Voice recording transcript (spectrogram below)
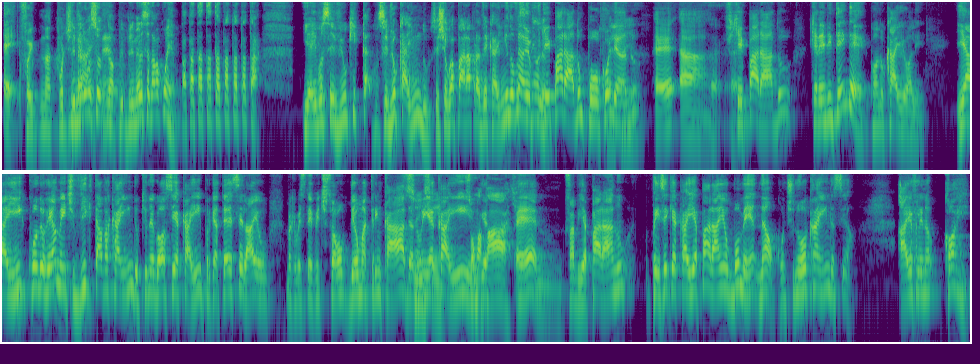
É, foi na, por Primeiro detrás, você, né? não, pri- primeiro você tava correndo. Tá, tá, tá, tá, tá, tá, tá, tá, tá. E aí você viu que você viu caindo? Você chegou a parar pra ver caindo ou você Não, eu fiquei olhou? parado um pouco Vai olhando. É, ah, fiquei parado querendo entender quando caiu ali. E aí, quando eu realmente vi que tava caindo, que o negócio ia cair, porque até, sei lá, eu, minha cabeça de repente só deu uma trincada, Sim, não ia sim. cair. Só uma ia- parte. É, sabia parar. Não, pensei que ia cair, ia parar em algum momento. Não, continuou caindo assim, ó. Aí eu falei, não, corre.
